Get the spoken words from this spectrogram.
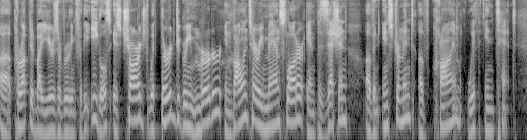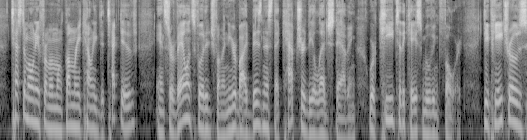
uh, corrupted by years of rooting for the Eagles, is charged with third degree murder, involuntary manslaughter, and possession of an instrument of crime with intent. Testimony from a Montgomery County detective and surveillance footage from a nearby business that captured the alleged stabbing were key to the case moving forward. DiPietro's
